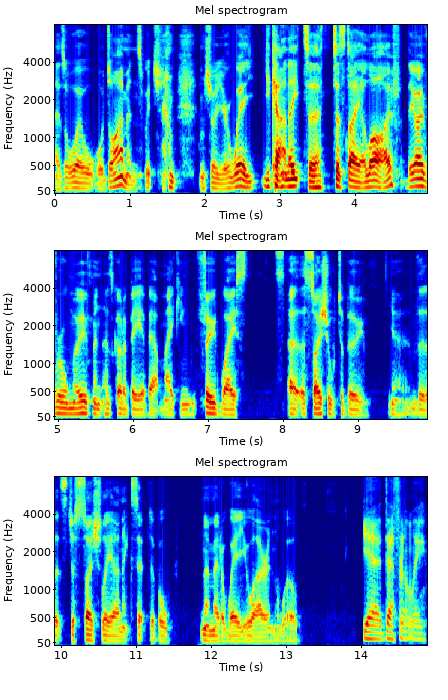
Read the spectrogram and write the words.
as oil or diamonds, which I'm sure you're aware you can't eat to, to stay alive. The overall movement has got to be about making food waste a, a social taboo, you know, that it's just socially unacceptable no matter where you are in the world. Yeah, definitely.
